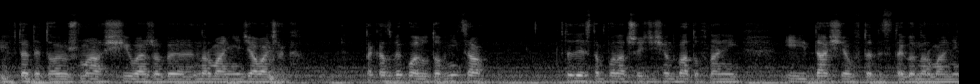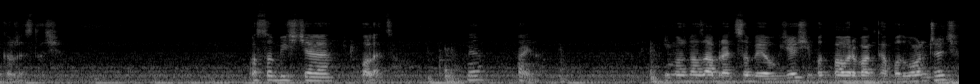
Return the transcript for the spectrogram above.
i wtedy to już ma siłę, żeby normalnie działać jak taka zwykła lutownica. Wtedy jest tam ponad 60 W na niej i da się wtedy z tego normalnie korzystać. Osobiście polecam. Nie? Fajna. I można zabrać sobie ją gdzieś i pod powerbanka podłączyć.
